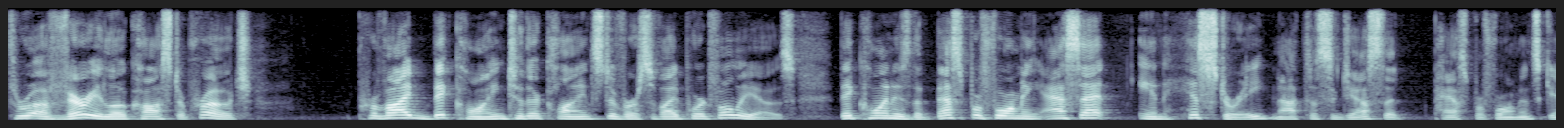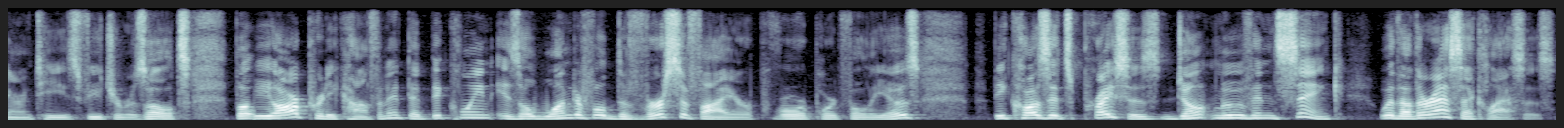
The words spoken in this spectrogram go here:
through a very low cost approach, provide Bitcoin to their clients' diversified portfolios. Bitcoin is the best performing asset in history, not to suggest that past performance guarantees future results, but we are pretty confident that Bitcoin is a wonderful diversifier for portfolios because its prices don't move in sync with other asset classes.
